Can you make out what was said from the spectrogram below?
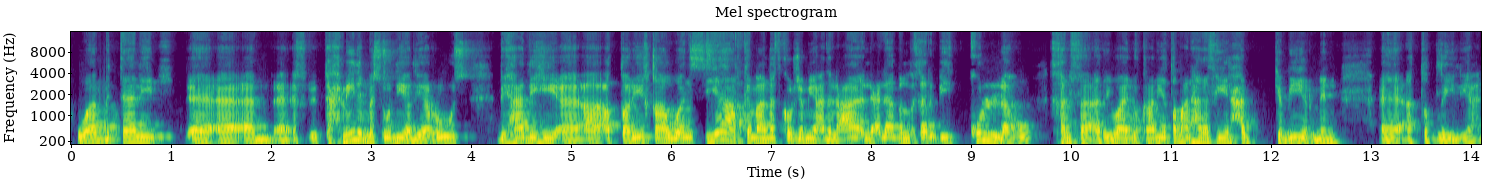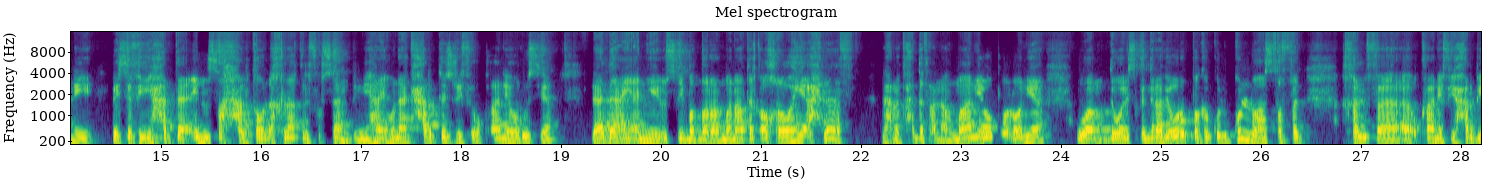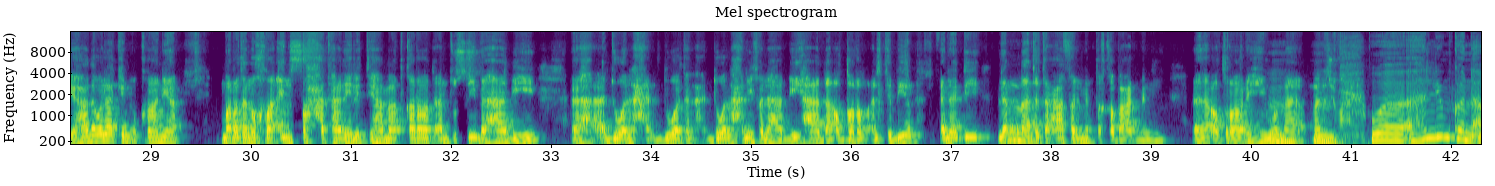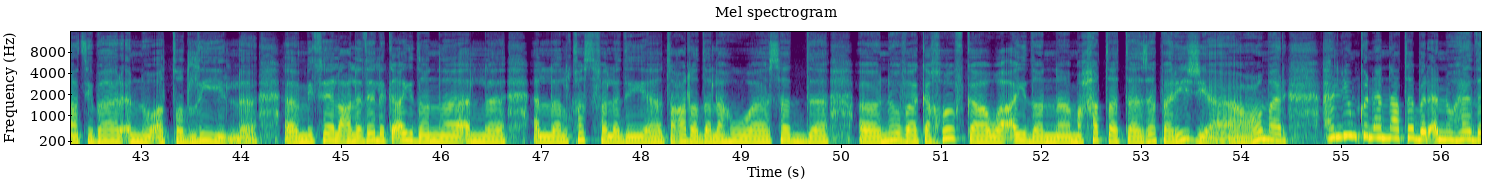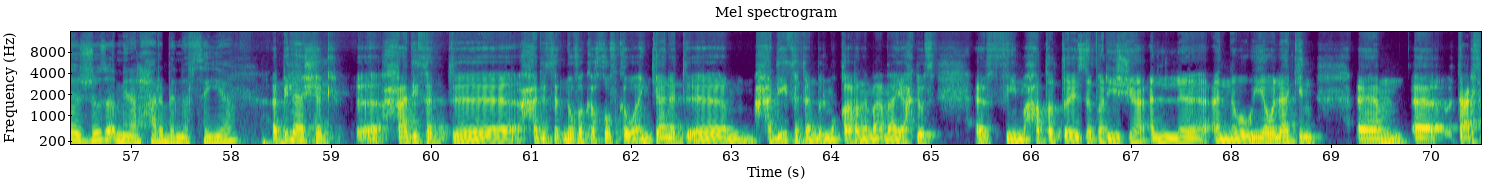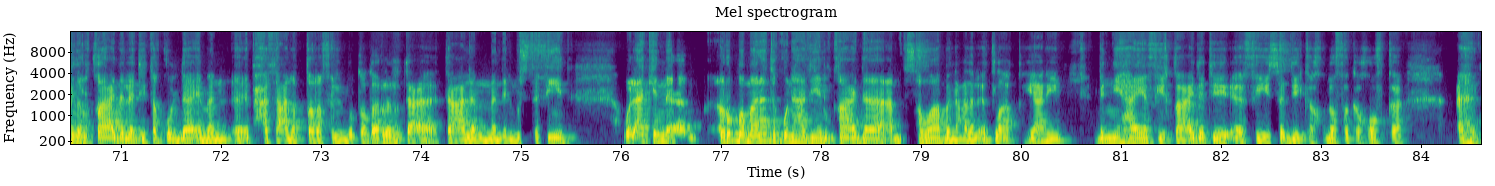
وبالتالي آه، آه، آه، تحميل المسؤولية للروس بهذه الطريقة وانسياق كما نذكر جميعا الإعلام الغربي كله خلف الروايه الأوكرانية. طبعا هذا فيه حد كبير من التضليل. يعني ليس فيه حتى إن صح القول أخلاق الفرسان. بالنهاية هناك حرب تجري في أوكرانيا وروسيا. لا داعي أن يصيب الضرر مناطق أخرى وهي أحلاف. نحن نتحدث عن ألمانيا وبولونيا ودول إسكندنافيا. أوروبا ككل كلها صفت خلف أوكرانيا في حربها هذا. ولكن أوكرانيا مرة أخرى إن صحت هذه الاتهامات قررت أن تصيب هذه آه، دول الدول الحليفة لها بهذا الضرر الكبير الذي لما تتعافى المنطقة بعد من آه، أضراره وما وهل يمكن اعتبار أنه التضليل آه، مثال على ذلك أيضا القصف الذي تعرض له سد نوفا كاخوفكا وأيضا محطة زاباريجيا؟ عمر هل يمكن أن نعتبر أنه هذا جزء من الحرب النفسية؟ بلا شك حادثة حادثة نوفا كاخوفكا وإن كانت حديثة بالمقارنة مع ما يحدث في محطة زاباريجيا النووية. ولكن تعرفين القاعدة التي تقول دائما ابحث عن الطرف المتضرر تعلم من المستفيد. ولكن ربما لا تكون هذه القاعدة صوابا على الإطلاق. يعني بالنهاية في قاعدة في سد نوفا كاخوفكا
